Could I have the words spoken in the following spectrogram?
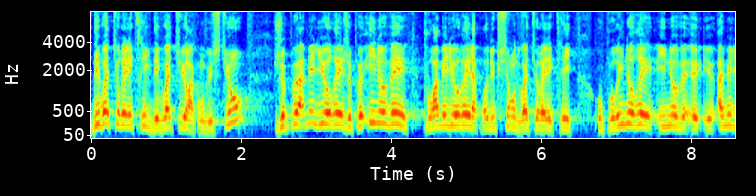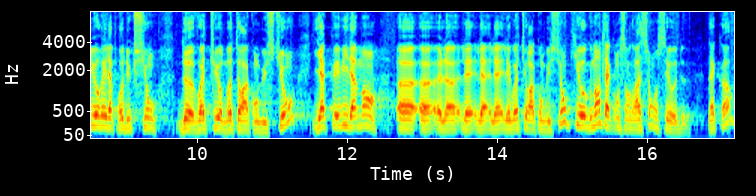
des voitures électriques, des voitures à combustion. Je peux améliorer, je peux innover pour améliorer la production de voitures électriques ou pour euh, euh, améliorer la production de voitures moteurs à combustion. Il n'y a qu'évidemment euh, les, voitures à combustion qui augmentent la concentration en CO2. D'accord?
